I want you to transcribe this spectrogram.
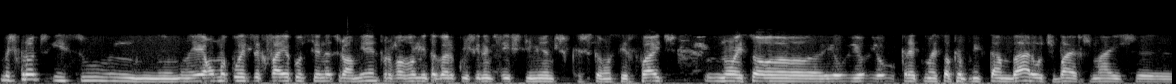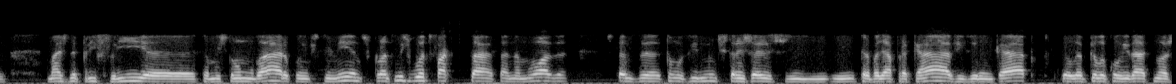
Mas pronto, isso hum, é uma coisa que vai acontecer naturalmente, provavelmente agora com os grandes investimentos que estão a ser feitos. Não é só, eu, eu, eu creio que não é só Campolido que está a mudar, outros bairros mais... Uh, mais da periferia também estão a mudar com investimentos. Pronto, Lisboa de facto está, está na moda, estamos a, estão a vir muitos estrangeiros e, e trabalhar para cá, viverem cá, pela, pela qualidade que nós,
